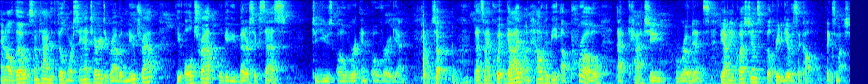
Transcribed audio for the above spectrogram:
And although sometimes it feels more sanitary to grab a new trap, the old trap will give you better success to use over and over again. So that's my quick guide on how to be a pro at catching rodents. If you have any questions, feel free to give us a call. Thanks so much.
